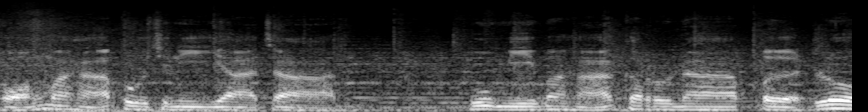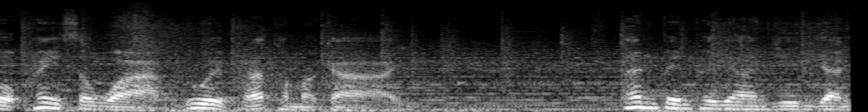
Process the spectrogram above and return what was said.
ของมหาปูชนียาจารย์ ผู้มีมหากรุณาเปิดโลกให้สว่างด้วยพระธรรมกาย ท่านเป็นพยานยืนยัน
